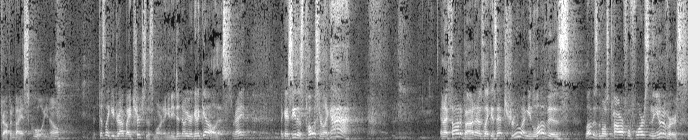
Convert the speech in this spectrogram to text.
dropping by a school, you know? Just like you dropped by church this morning and you didn't know you were going to get all this, right? Like I see this poster, I'm like, ah. And I thought about it. I was like, is that true? I mean, love is love is the most powerful force in the universe.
